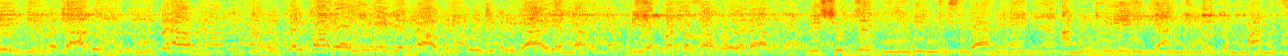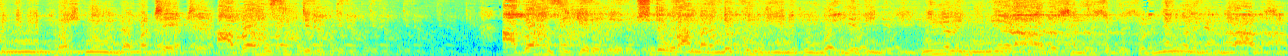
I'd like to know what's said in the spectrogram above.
കേൾക്കുന്നു പക്ഷെ അത് മൂപ്പരാണ്. മൂപ്പർക്കാരാ ഈ അവർക്ക് വെച്ചിട്ടൊരു കാര്യമല്ല പ്രിയപ്പെട്ട സഹോദര വിശുദ്ധ ദീനിൽ ഇസ്ലാമിനെ അംഗീകരിക്കാൻ നിങ്ങൾക്ക് മനസ്സിനെങ്കിൽ പ്രശ്നമില്ല പക്ഷേ അപഹസിക്കരുത്. അപഹസിക്കരുത്. വിശുദ്ധ ഖുർആൻ ലക്കും ദീനിക്കും വലിയ നിങ്ങൾ നിങ്ങളുടെ ആദർശം ഞങ്ങൾ ഞങ്ങളുടെ ആദർശം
